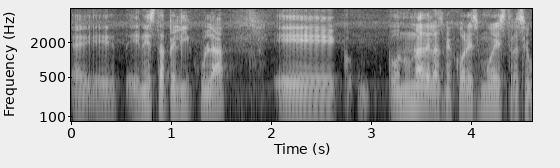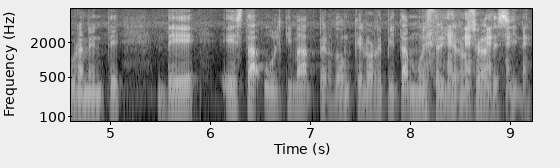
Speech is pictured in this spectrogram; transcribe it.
eh, en esta película con una de las mejores muestras seguramente de esta última, perdón que lo repita, muestra internacional de cine.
